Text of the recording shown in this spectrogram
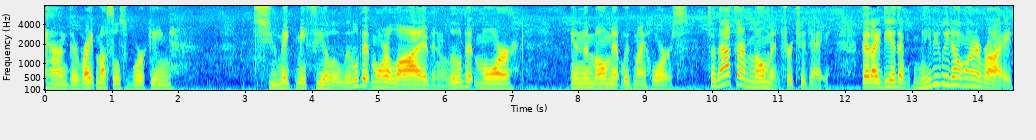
and the right muscles working to make me feel a little bit more alive and a little bit more in the moment with my horse. So that's our moment for today. That idea that maybe we don't want to ride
